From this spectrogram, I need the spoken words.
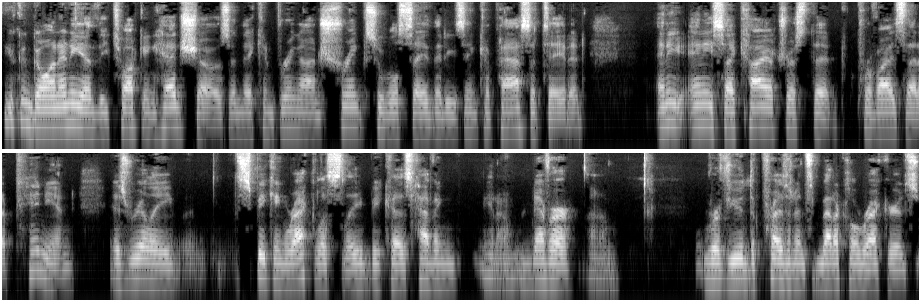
You can go on any of the talking head shows and they can bring on shrinks who will say that he's incapacitated. Any any psychiatrist that provides that opinion is really speaking recklessly because having you know never um, reviewed the president's medical records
